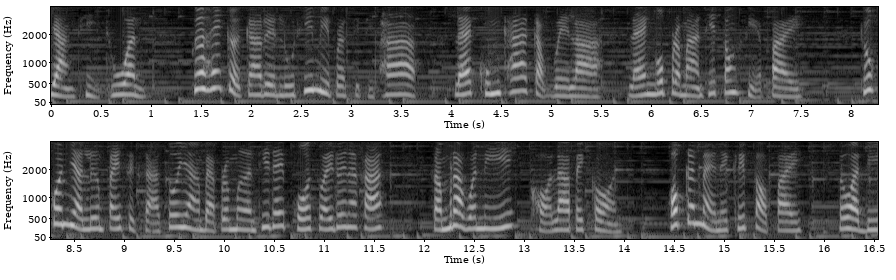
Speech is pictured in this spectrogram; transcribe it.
อย่างถี่ถ้วน เพื่อให้เกิดการเรียนรู้ที่มีประสิทธิภาพ และคุ้มค่ากับเวลาและงบประมาณที่ต้องเสียไป ทุกคนอย่าลืมไปศึกษาตัวอย่างแบบประเมินที่ได้โพสต์ไว้ด้วยนะคะสำหรับวันนี้ขอลาไปก่อน พบกันใหม่ในคลิปต่อไป สวัสดี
